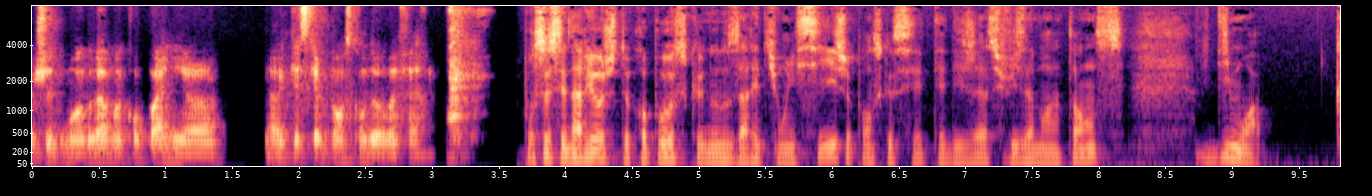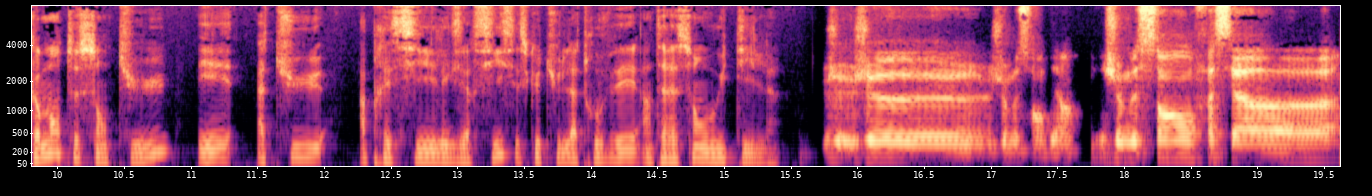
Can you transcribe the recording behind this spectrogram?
je demanderai à ma compagne qu'est-ce qu'elle pense qu'on devrait faire. Pour ce scénario, je te propose que nous nous arrêtions ici. Je pense que c'était déjà suffisamment intense. Dis-moi, comment te sens-tu et as-tu apprécié l'exercice? Est-ce que tu l'as trouvé intéressant ou utile? Je, je, je, me sens bien. Je me sens face à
